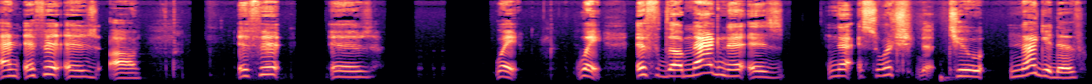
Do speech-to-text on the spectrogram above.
and if it is uh if it is wait wait if the magnet is ne- switched to negative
